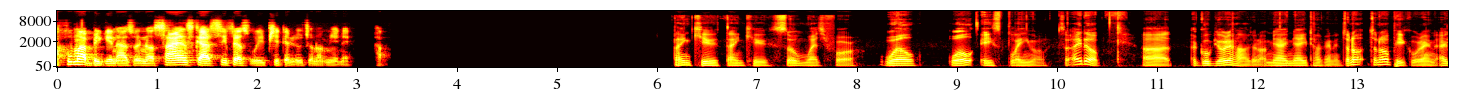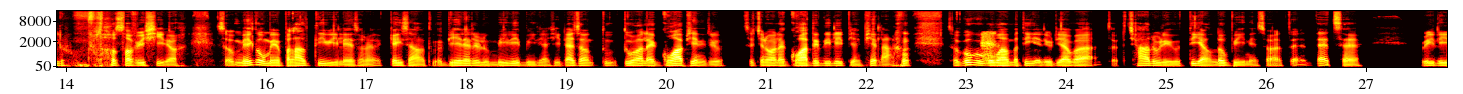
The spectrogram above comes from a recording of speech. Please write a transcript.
အခုမှ beginner ဆိုရင်တော့ science က safest way ဖြစ်တယ်လို့ကျွန်တော်မြင်တယ်ဟုတ် Thank you thank you so much for well well explain ပါဆိုအဲ့တော့အာအကူပြောတဲ့ဟာကျွန်တော်အများကြီးအများကြီးထောက်ခံတယ်ကျွန်တော်ကျွန်တော်ဖေကိုယ်တိုင်အဲ့လို philosophy ရှိတော့ဆိုမေကုံမင်းဘယ်လောက်သိပြီလဲဆိုတော့ကိစ္စကိုသူအပြည့်တဲ့လူလူမေးနေမေးတာရှိဒါကြောင့် तू तू ကလည်း gwa ဖြစ်နေတယ်ဆိုကျွန်တော်ကလည်း gwa သေးသေးလေးပြန်ဖြစ်လာတော့ဆိုကိုကိုကိုမှမသိတဲ့လူတယောက်ကတခြားလူတွေကိုသိအောင်လုပ်ပေးနေဆိုတော့ that's a really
